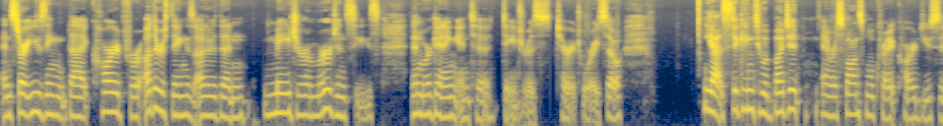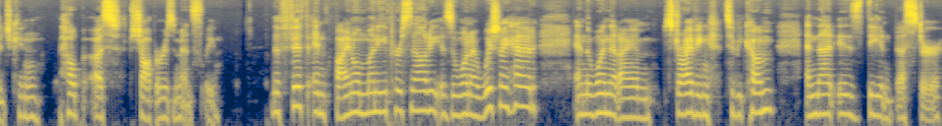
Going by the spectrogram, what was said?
and start using that card for other things other than major emergencies, then we're getting into dangerous territory. So, yeah, sticking to a budget and responsible credit card usage can help us shoppers immensely. The fifth and final money personality is the one I wish I had and the one that I am striving to become, and that is the investor.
